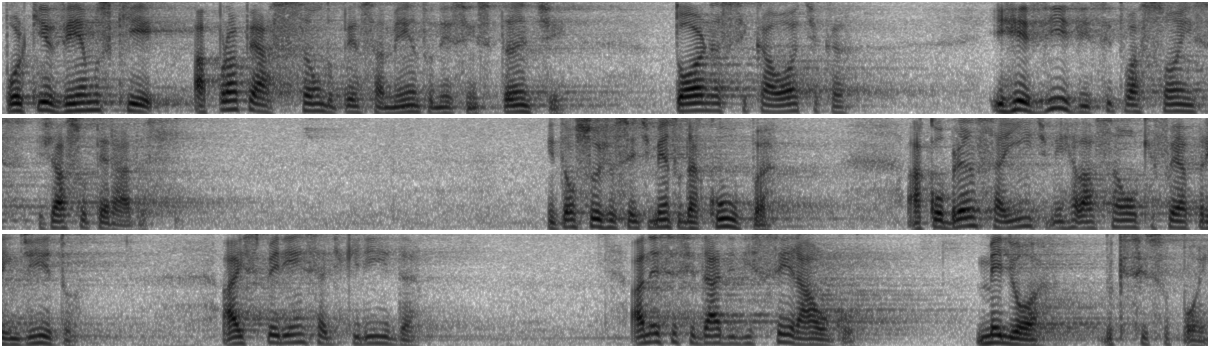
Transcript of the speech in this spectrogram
porque vemos que a própria ação do pensamento nesse instante torna-se caótica e revive situações já superadas. Então surge o sentimento da culpa, a cobrança íntima em relação ao que foi aprendido a experiência adquirida, a necessidade de ser algo melhor do que se supõe.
